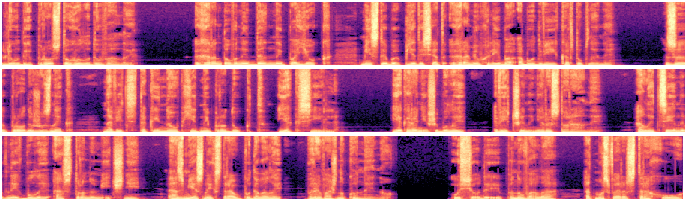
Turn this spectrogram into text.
люди просто голодували. Гарантований денний пайок містив 50 грамів хліба або дві картоплини. З продажу зник навіть такий необхідний продукт, як сіль, як і раніше були відчинені ресторани, але ціни в них були астрономічні, а з м'ясних страв подавали переважно конину. Усюди панувала атмосфера страху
